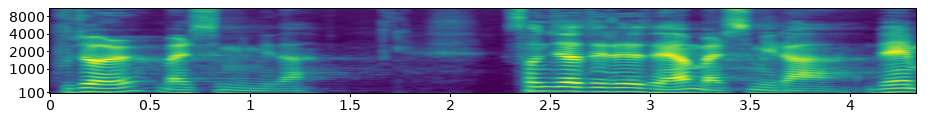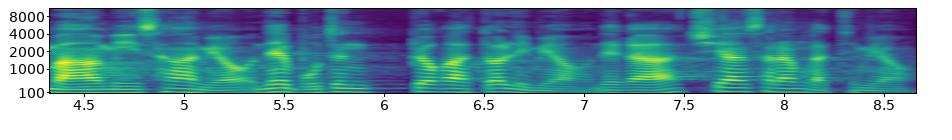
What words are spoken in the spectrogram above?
9절 말씀입니다. 선지자들에 대한 말씀이라 내 마음이 상하며 내 모든 뼈가 떨리며 내가 취한 사람 같으며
